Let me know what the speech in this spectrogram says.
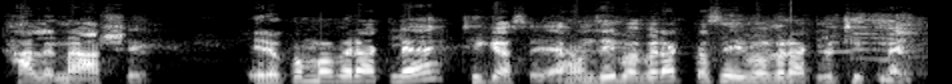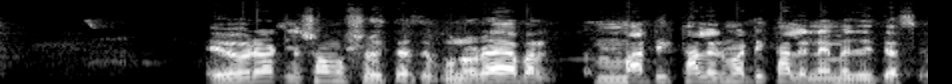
খালে না আসে। এরকম ভাবে রাখলে ঠিক আছে, এখন যেভাবে রাখতেছে এইভাবে রাখলে ঠিক নাই। এইভাবে রাখলে সমস্যা হইতেছে, পুনরায় আবার মাটি খালের মাটি খালে নেমে যাইতেছে।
